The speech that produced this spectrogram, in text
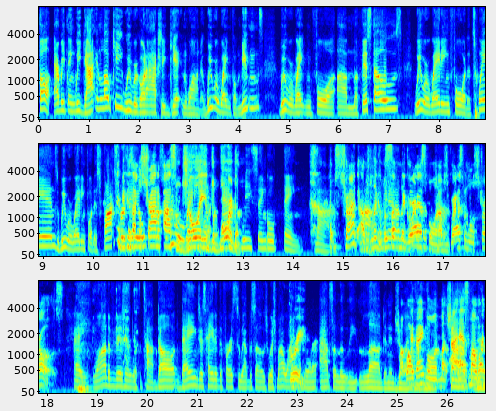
thought everything we got in Loki we were going to actually get in Wanda. We were waiting for mutants. We were waiting for um, Mephistos. We were waiting for the twins. We were waiting for this Fox Yeah, because I was trying to find We some joy in the boredom. Every single thing. Nah. I was trying. To, I was looking for had something to grasp on. I was grasping on straws. Hey, WandaVision was the top dog. Dane just hated the first two episodes, which my wife Three. and daughter absolutely loved and enjoyed. My wife ain't going. My, I asked to my them. wife.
